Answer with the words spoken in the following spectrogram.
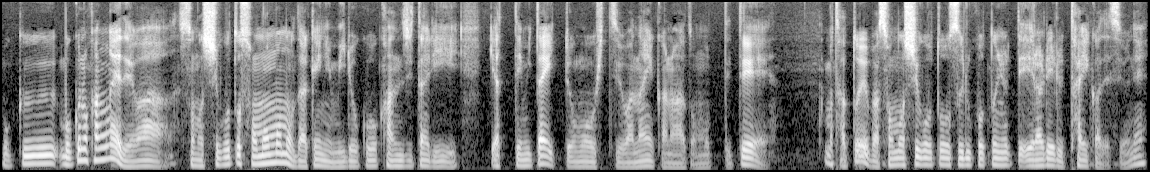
僕僕の考えではその仕事そのものだけに魅力を感じたりやってみたいって思う必要はないかなと思ってて、まあ、例えばその仕事をすることによって得られる対価ですよね。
